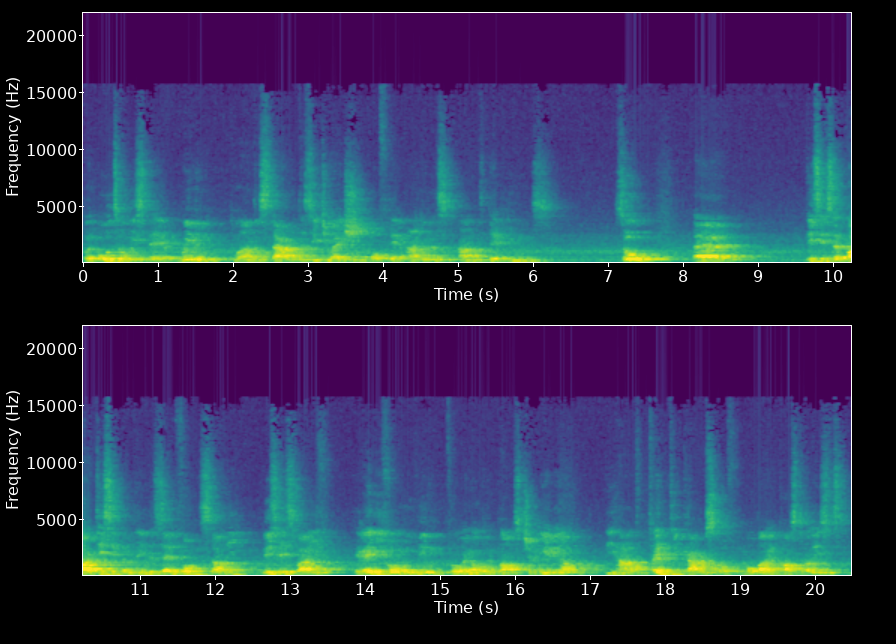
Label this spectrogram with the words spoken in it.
but also with the women to understand the situation of their animals and their humans. So, uh, this is a participant in the cell phone study. With his wife ready for moving for another pasture area. We had 20 camps of mobile pastoralists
